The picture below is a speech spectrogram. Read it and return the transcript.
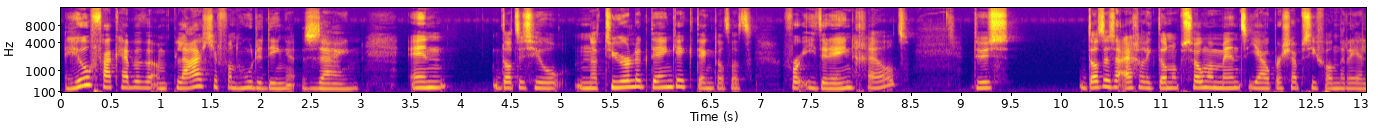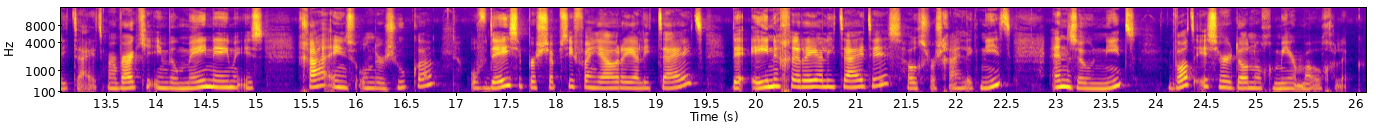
heel vaak hebben we een plaatje van hoe de dingen zijn. En dat is heel natuurlijk, denk ik. Ik denk dat dat voor iedereen geldt. Dus dat is eigenlijk dan op zo'n moment jouw perceptie van de realiteit. Maar waar ik je in wil meenemen is: ga eens onderzoeken of deze perceptie van jouw realiteit de enige realiteit is. Hoogstwaarschijnlijk niet. En zo niet, wat is er dan nog meer mogelijk?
